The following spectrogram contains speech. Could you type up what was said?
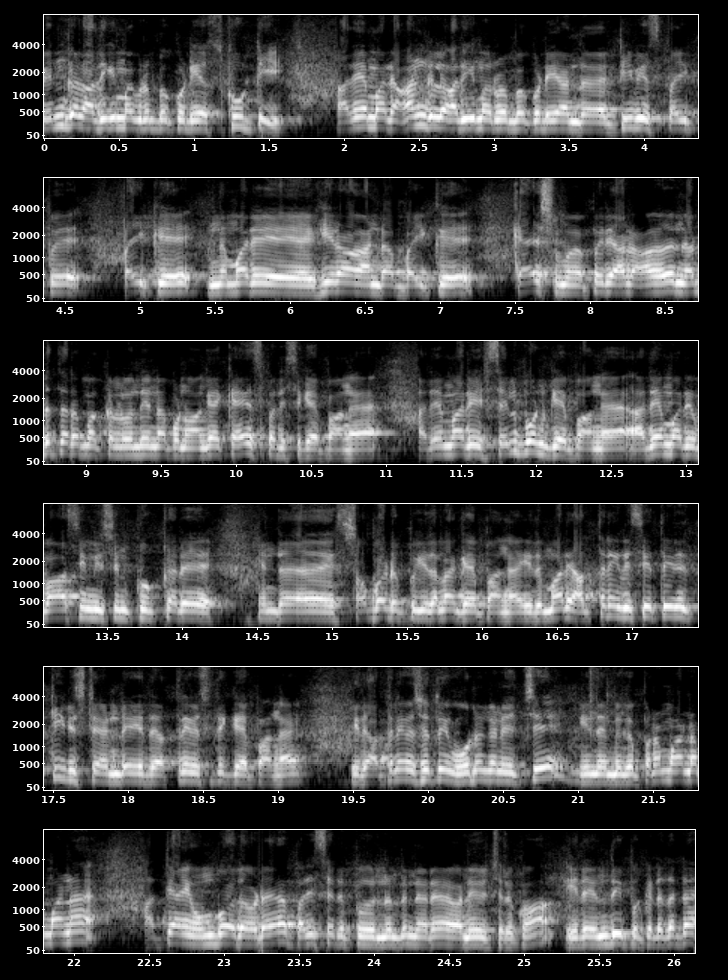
பெண்கள் அதிகமாக விரும்பக்கூடிய ஸ்கூட்டி அதே மாதிரி ஆண்கள் அதிகமாக விரும்பக்கூடிய அந்த டிவிஎஸ் பைப்பு பைக்கு இந்த மாதிரி ஹீரோ ஹாண்டா பைக்கு கேஷ் பெரிய அதாவது நடுத்தர மக்கள் வந்து என்ன பண்ணுவாங்க கேஷ் பரிசு கேட்பாங்க. அதே மாதிரி செல்போன் கேட்பாங்க. அதே மாதிரி வாஷிங் மிஷின் குக்கரு இந்த ஸ்டவ் அடுப்பு இதெல்லாம் கேட்பாங்க. இது மாதிரி அத்தனை விஷயத்தையும் டிவி ஸ்டாண்டு இது அத்தனை விஷயத்தையும் கேட்பாங்க. இது அத்தனை விஷயத்தையும் ஒருங்கிணைச்சு இந்த மிக பிரமாண்டமான அத்தியாயம் ஒன்பதோட பரிசெடுப்பு வந்து நிறைய அணிவிச்சிருக்கோம். இது வந்து இப்போ கிட்டத்தட்ட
